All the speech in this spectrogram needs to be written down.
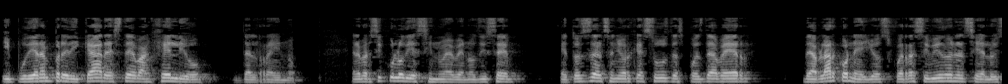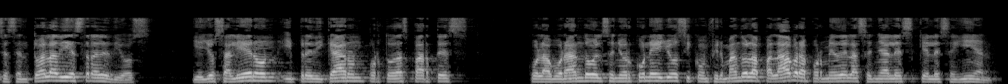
y pudieran predicar este Evangelio del reino. El versículo 19 nos dice, entonces el Señor Jesús, después de haber de hablar con ellos, fue recibido en el cielo y se sentó a la diestra de Dios, y ellos salieron y predicaron por todas partes, colaborando el Señor con ellos y confirmando la palabra por medio de las señales que le seguían.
